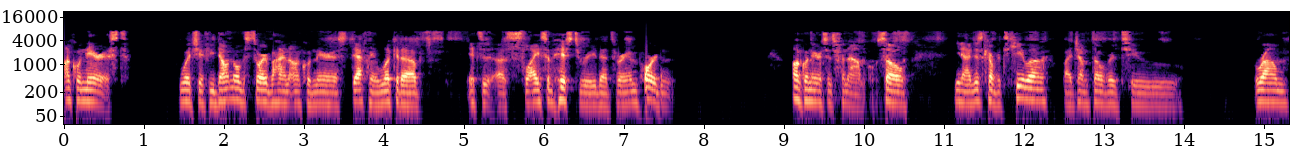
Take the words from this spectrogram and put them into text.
Uncle Nearest, which if you don't know the story behind Uncle Nearest, definitely look it up. It's a, a slice of history that's very important. Uncle Nearest is phenomenal. So, you know, I just covered tequila. I jumped over to rum,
